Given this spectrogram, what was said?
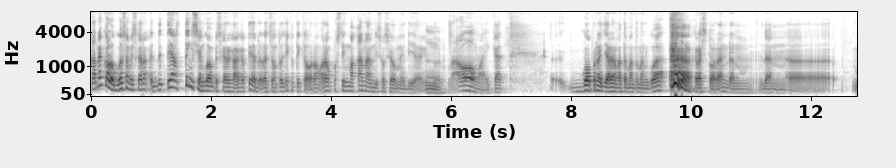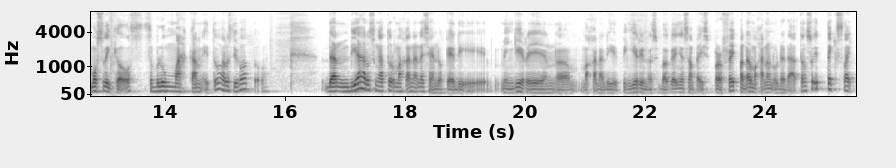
karena kalau gue sampai sekarang there are things yang gue sampai sekarang gak ngerti adalah contohnya ketika orang-orang posting makanan di sosial media gitu. Oh my god. Gue pernah jalan sama teman-teman gue ke restoran dan dan eh, mostly girls sebelum makan itu harus difoto. Dan dia harus ngatur makanannya sendoknya diminggirin eh, makanan dipinggirin dan sebagainya sampai is perfect padahal makanan udah datang. So it takes like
